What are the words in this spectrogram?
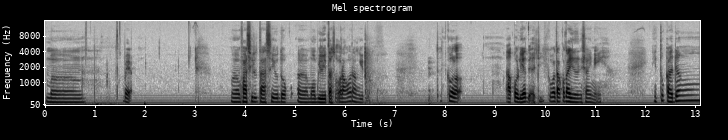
meng, apa ya, memfasilitasi untuk uh, mobilitas orang-orang gitu. Kalau aku lihat ya di kota-kota Indonesia ini itu kadang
